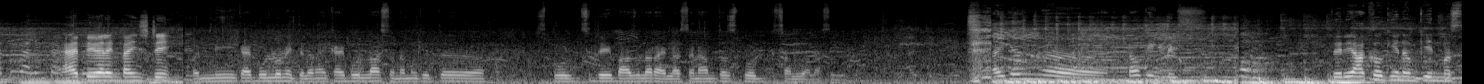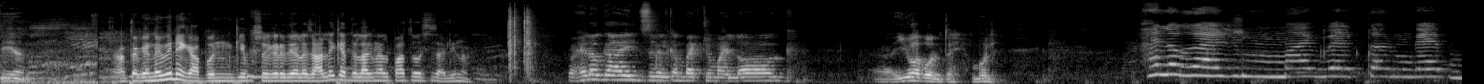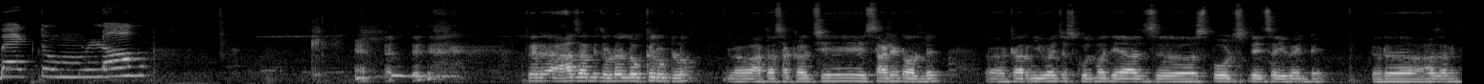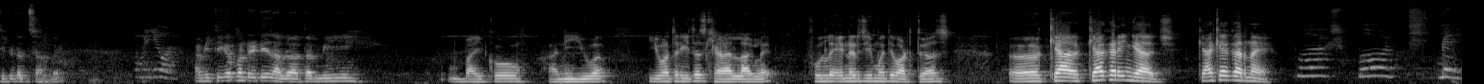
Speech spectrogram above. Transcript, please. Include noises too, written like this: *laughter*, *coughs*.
Happy valentine happy valentines day पण मी काय बोललो नाही त्याला नाही काय बोललो असतो ना मग तिथं स्पोर्ट्स डे बाजूला राहिला असता ना आमचा स्पोर्ट चालू झाला असं आय कॅन टॉक इंग्लिश तरी आखो की नमकीन मस्ती आता काय नवीन आहे का आपण? गिफ्ट वगैरे द्यायला झालं की आता लग्नाला पाच वर्ष झाली ना? Hello guys welcome back to my vlog Yuva बोलतोय बोल. तर आज आम्ही थोडं लवकर उठलो. आता सकाळचे साडेआठ वाजलेत. कारण युवाच्या स्कूलमध्ये आज स्पोर्ट्स डेचा इव्हेंट आहे. तर आज आम्ही तिकडंच चाललो आहे आम्ही तिघं पण रेडी झालो. आता मी बायको आणि युवा. युवा तर इथंच खेळायला लागलाय. फुल एनर्जीमध्ये वाटतोय आज. क्या क्या करेंगे आज? क्या क्या करना है? Sports day,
